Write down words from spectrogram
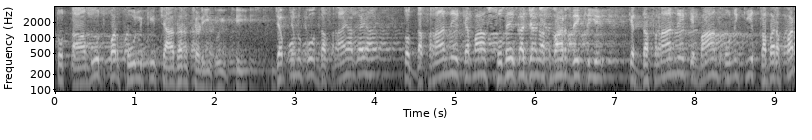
تو تابوت پر پھول کی چادر چڑی ہوئی تھی۔ جب ان کو دفنایا گیا، تو دفنانے کے بعد صبح کا جنگ اخبار دیکھیے کہ دفنانے کے بعد ان کی قبر پر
